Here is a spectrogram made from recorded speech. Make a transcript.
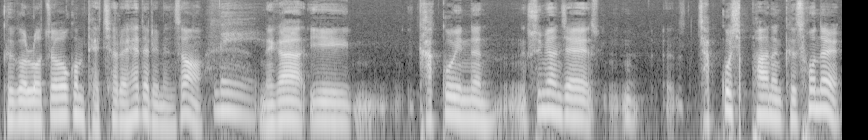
그걸로 조금 대처를 해드리면서 네. 내가 이 갖고 있는 수면제 잡고 싶어하는 그 손을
